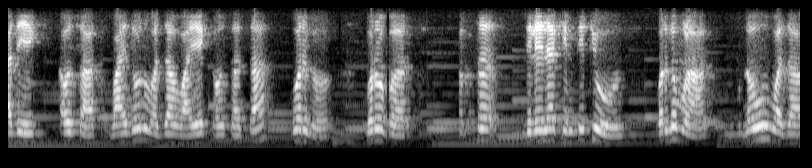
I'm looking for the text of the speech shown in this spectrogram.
अधिक कंसात वाय दोन वजा वाय एक कंसाचा वर्ग. बरोबर फक्त दिलेल्या किमती ठेवून वर्गमुळात नऊ वजा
